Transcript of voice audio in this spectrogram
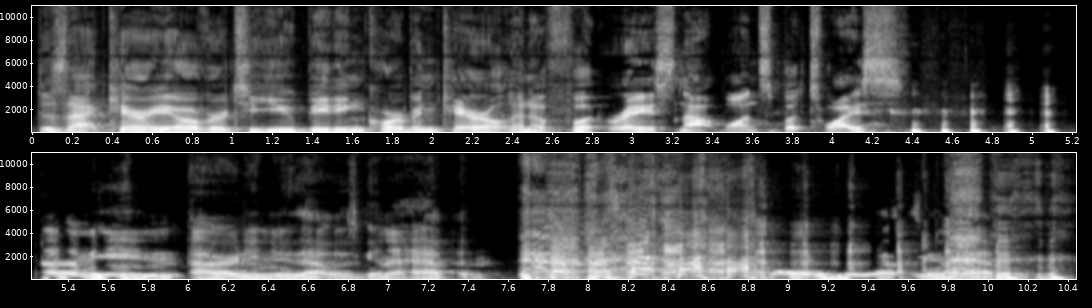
Does that carry over to you beating Corbin Carroll in a foot race not once but twice? I mean, I already knew that was going to happen. I already knew that was going to happen.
